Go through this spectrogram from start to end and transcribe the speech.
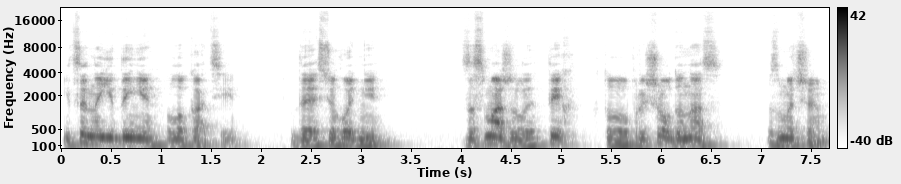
І це не єдині локації, де сьогодні засмажили тих, хто прийшов до нас з мечем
